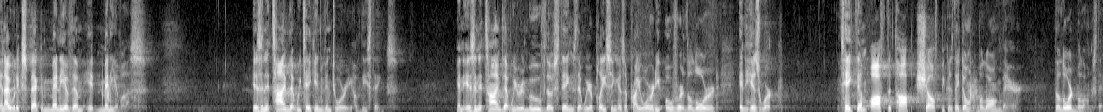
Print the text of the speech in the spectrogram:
and I would expect many of them hit many of us. Isn't it time that we take inventory of these things? And isn't it time that we remove those things that we are placing as a priority over the Lord and His work? Take them off the top shelf because they don't belong there. The Lord belongs there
